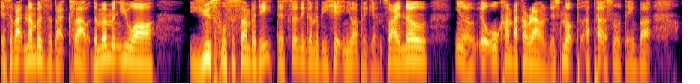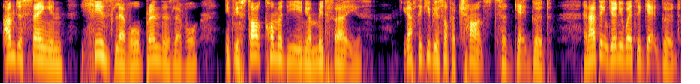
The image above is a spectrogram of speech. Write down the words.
It's about numbers, it's about clout. The moment you are useful to somebody, they're certainly going to be hitting you up again. So I know, you know, it'll all come back around. It's not a personal thing, but I'm just saying, in his level, Brendan's level, if you start comedy in your mid 30s, you have to give yourself a chance to get good. And I think the only way to get good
